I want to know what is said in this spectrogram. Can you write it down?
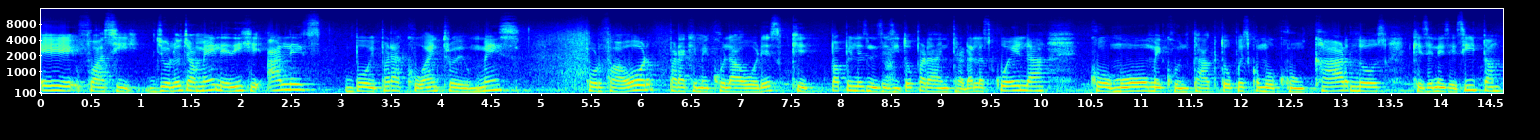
Eh, fue así. Yo lo llamé, le dije, Alex, voy para Cuba dentro de un mes. Por favor, para que me colabores, qué papeles necesito para entrar a la escuela, cómo me contacto pues como con Carlos, qué se necesita.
